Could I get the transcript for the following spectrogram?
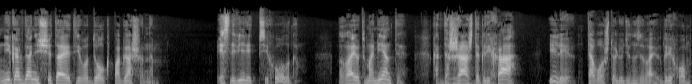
никогда не считает его долг погашенным. Если верить психологам, бывают моменты, когда жажда греха или того, что люди называют грехом,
